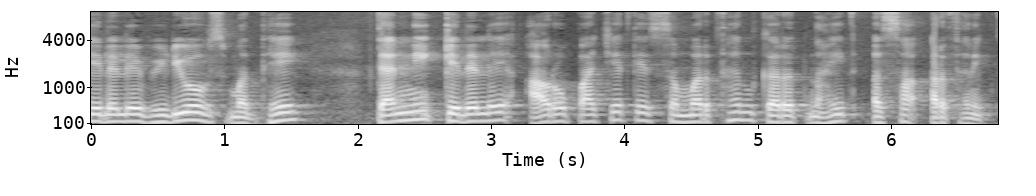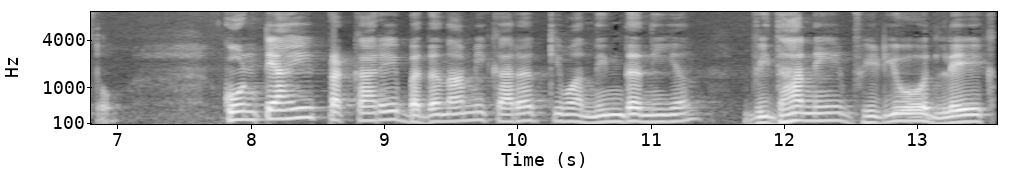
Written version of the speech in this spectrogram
केलेले व्हिडिओजमध्ये त्यांनी केलेले आरोपाचे ते समर्थन करत नाहीत असा अर्थ निघतो. कोणत्याही प्रकारे बदनामीकारक किंवा निंदनीय विधाने व्हिडिओ लेख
